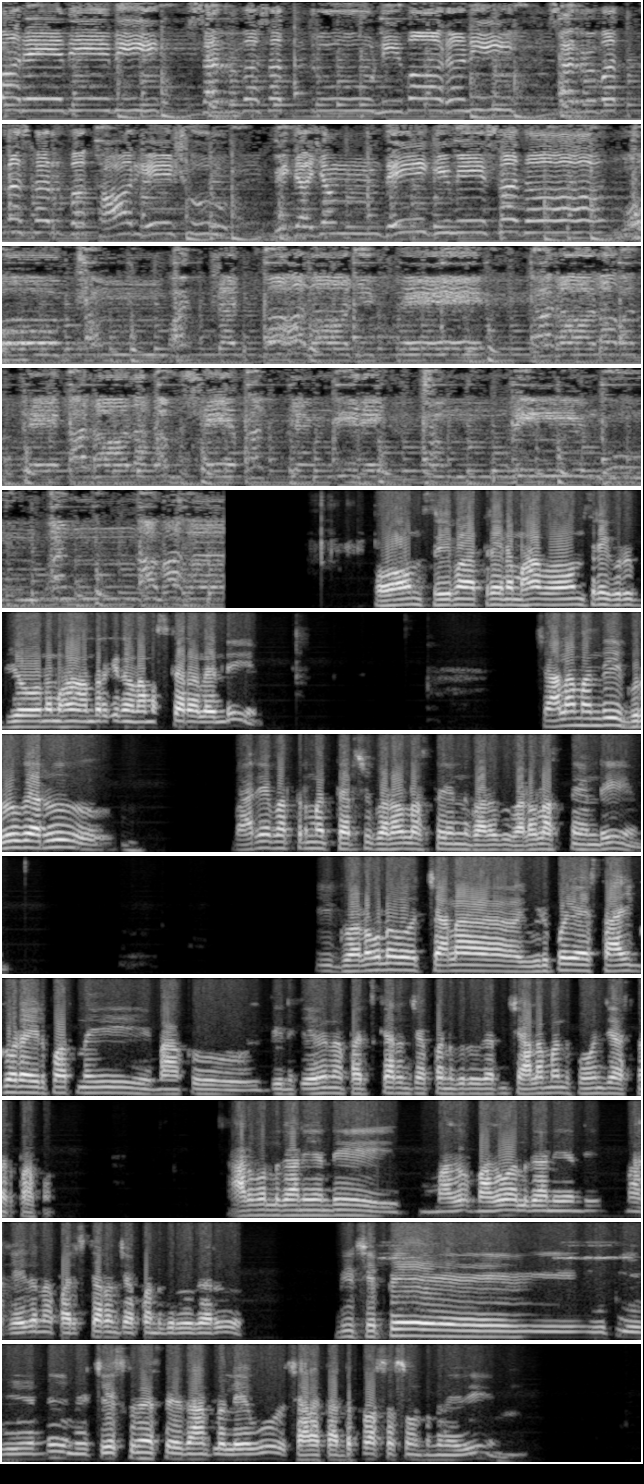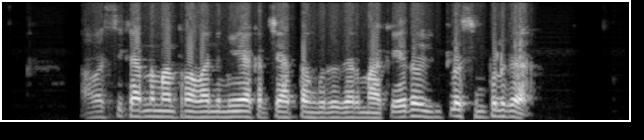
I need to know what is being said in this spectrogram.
పరే దేవి సర్వశత్రూ నివారణి సర్వత్ర సర్వకార్యేషు విజయం దేగి మే సదా మోక్షం భక్షజ్వాలాజిహ్వే కరాళవక్త్రే కరాళదంశే ప్రత్యంగిరే ఛం హ్రీం ఓం నమః ఓం శ్రీమాత్రే నమ ఓం శ్రీ గురుభ్యో నమ అందరికీ నా నమస్కారాలండి. చాలా మంది గురువు గారు భార్యాభర్తల మధ్య తరచు గొడవలు వస్తాయండి గొడవ గొడవలు వస్తాయండి. ఈ గొడవలు చాలా విడిపోయే స్థాయికి కూడా వెళ్ళిపోతున్నాయి. మాకు దీనికి ఏమైనా పరిష్కారం చెప్పండి గురువు గారిని చాలా మంది ఫోన్ చేస్తున్నారు పాపం. ఆడవాళ్ళు కానివ్వండి మగ మగవాళ్ళు కానివ్వండి మాకు ఏదైనా పరిష్కారం చెప్పండి గురువు గారు మీరు చెప్పే ఇవి అండి మీరు చేసుకునేస్తే దాంట్లో లేవు. చాలా పెద్ద ప్రాసెస్ ఉంటుంది ఇది. అవశ్యకరణ మంత్రం అవన్నీ మేము ఎక్కడ చేస్తాం గురువు గారు మాకేదో ఇంట్లో సింపుల్గా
